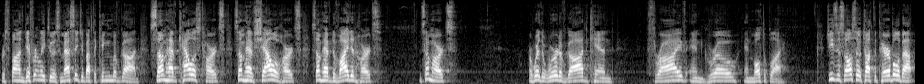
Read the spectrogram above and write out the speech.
respond differently to his message about the kingdom of God. Some have calloused hearts, some have shallow hearts, some have divided hearts, and some hearts are where the word of God can thrive and grow and multiply. Jesus also taught the parable about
